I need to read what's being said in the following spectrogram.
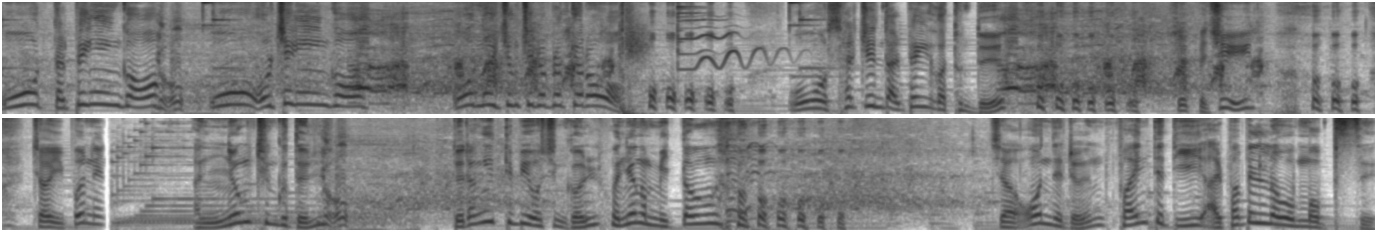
오 달팽이인가? 오 올챙이인가? 오 너희 정체를 밝혀라. 오 살찐 달팽이 같은데? 저 배신 자 이번엔 안녕 친구들. 대랑이 TV 오신 걸 환영합니다 자 오늘은 파인드 디 알파벳 로우 몹스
